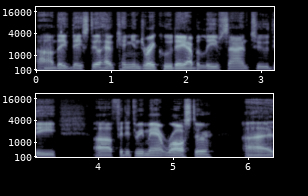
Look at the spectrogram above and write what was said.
Uh, they they still have Kenyon Drake, who they I believe signed to the uh, 53 man roster. Uh,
